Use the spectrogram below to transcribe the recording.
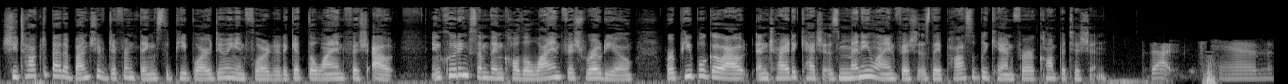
She talked about a bunch of different things that people are doing in florida to get the lionfish out including something called a lionfish rodeo where people go out and try to catch as many lionfish as they possibly can for a competition. That can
